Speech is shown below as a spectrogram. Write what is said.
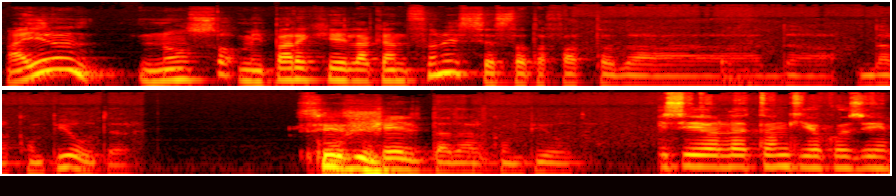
Ma io non, non, so, mi pare che la canzone sia stata fatta da, da, dal computer. Sì, sì. scelta dal computer. Sì, sì, ho letto anch'io così.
